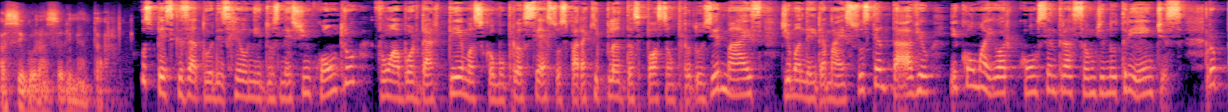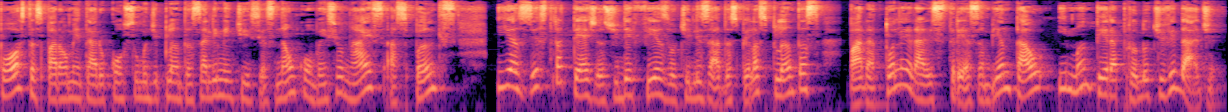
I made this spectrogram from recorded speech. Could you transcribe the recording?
à segurança alimentar. Os pesquisadores reunidos neste encontro vão abordar temas como processos para que plantas possam produzir mais, de maneira mais sustentável e com maior concentração de nutrientes, propostas para aumentar o consumo de plantas alimentícias não convencionais, as PANCs, e as estratégias de defesa utilizadas pelas plantas para tolerar estresse ambiental e manter a produtividade.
